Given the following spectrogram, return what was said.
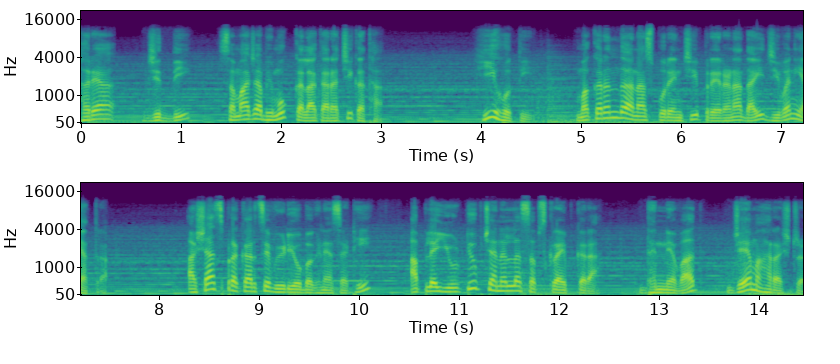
खऱ्या जिद्दी समाजाभिमुख कलाकाराची कथा. ही होती मकरंद अनासपुरेंची प्रेरणादायी जीवनयात्रा. अशाच प्रकारचे व्हिडिओ बघण्यासाठी आपल्या यूट्यूब चॅनलला सबस्क्राईब करा. धन्यवाद. जय महाराष्ट्र.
